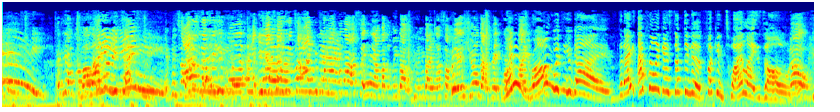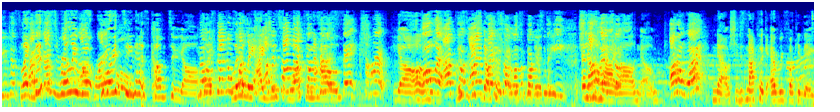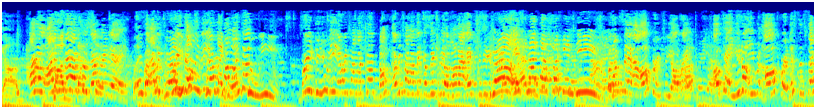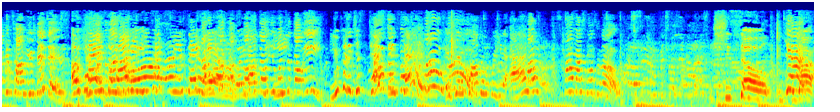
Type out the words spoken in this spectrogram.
funny. If you don't come Well, why didn't you text me? If it's So I don't know where you going. I You. to tell I you when I go out. I say, hey, I'm about to leave out. Do anybody want something? Is you don't gotta pay for What is wrong with you guys? Did I? I feel like I stepped into fucking Twilight Zone. No, you just Like right, this is really what ungrateful. quarantine has come to, y'all. No, like, it's not no literally, I just walked I in the cook house, Steak, shrimp, y'all. all that I this bitch I don't cook y'all every single day motherfuckers to week. eat. She And does not, y'all. No, I don't what? no, she does not cook every fucking day, y'all. I don't. I don't say I cook every day. But, But every girl, you only cook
